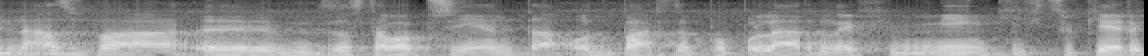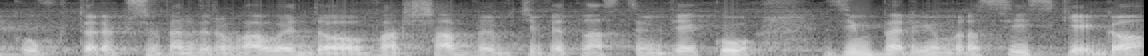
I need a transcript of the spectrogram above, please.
Nazwa została przyjęta od bardzo popularnych miękkich cukierków, które przywędrowały do Warszawy w XIX wieku z Imperium Rosyjskiego.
